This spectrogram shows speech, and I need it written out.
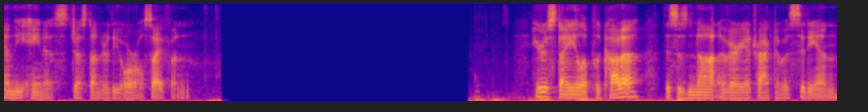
and the anus just under the oral siphon. Here's Styela plicata. This is not a very attractive ascidian.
